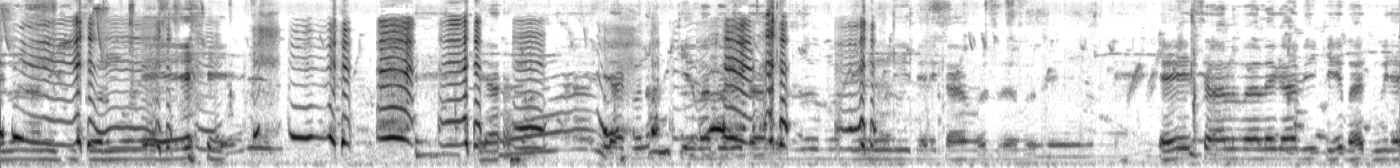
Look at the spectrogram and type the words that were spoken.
এখন আমি কি এখন আমি কে বা করে এই সাল বলে গাবি কে বা ঘুরে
